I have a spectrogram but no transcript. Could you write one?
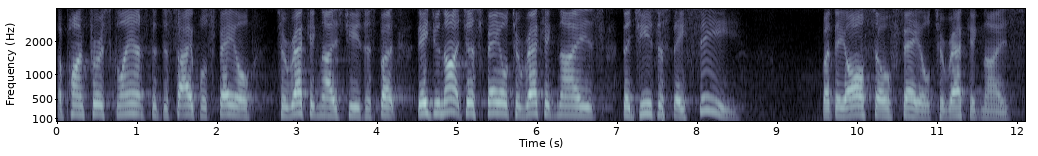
Upon first glance, the disciples fail to recognize Jesus, but they do not just fail to recognize the Jesus they see, but they also fail to recognize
